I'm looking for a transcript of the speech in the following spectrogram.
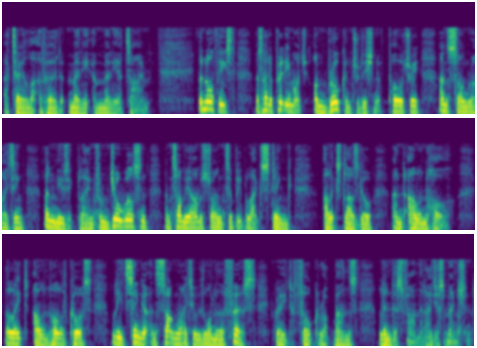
a tale that I've heard many and many a time. The Northeast has had a pretty much unbroken tradition of poetry and songwriting and music playing, from Joe Wilson and Tommy Armstrong to people like Sting Alex Glasgow, and Alan Hull. The late Alan Hull, of course, lead singer and songwriter with one of the first great folk rock bands, Lindisfarne, that I just mentioned.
